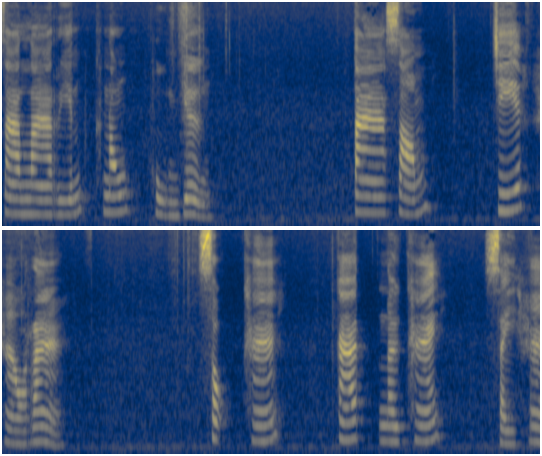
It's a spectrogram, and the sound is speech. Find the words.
សាលារៀនក្នុងភូមិយើងតាសំជាហោរាសុខា កើតនៅខែសីហា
